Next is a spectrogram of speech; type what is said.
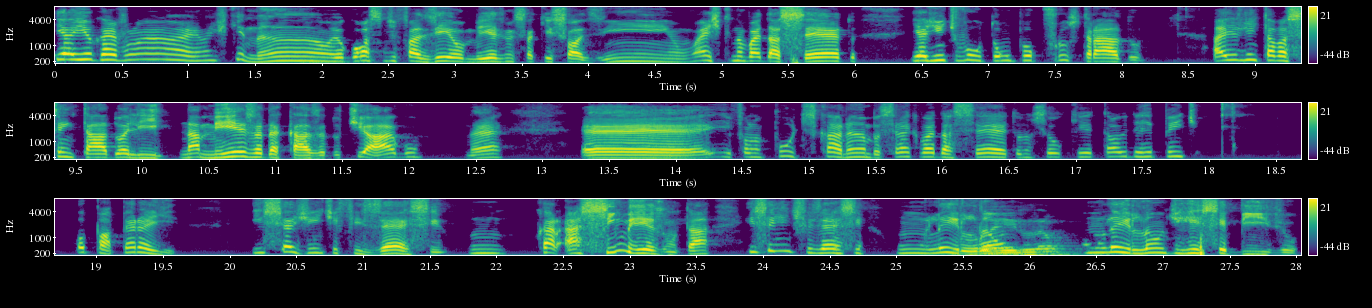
E aí o cara falou: ah, acho que não, eu gosto de fazer eu mesmo isso aqui sozinho, acho que não vai dar certo. E a gente voltou um pouco frustrado. Aí a gente estava sentado ali na mesa da casa do Tiago, né? é, e falando, putz, caramba, será que vai dar certo, não sei o que tal, e de repente, opa, peraí, e se a gente fizesse um, cara, assim mesmo, tá? E se a gente fizesse um leilão, leilão. um leilão de recebível?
